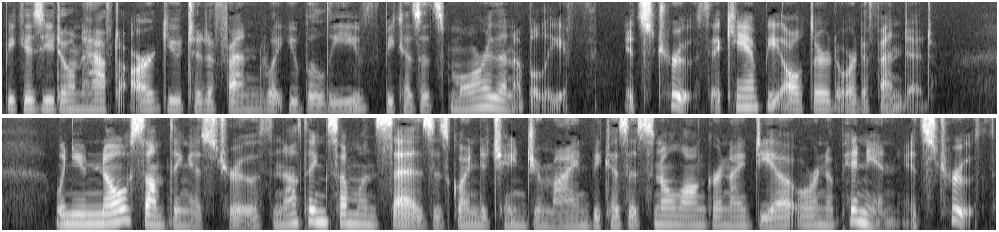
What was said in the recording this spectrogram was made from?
because you don't have to argue to defend what you believe because it's more than a belief. It's truth. It can't be altered or defended. When you know something is truth, nothing someone says is going to change your mind because it's no longer an idea or an opinion. It's truth.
